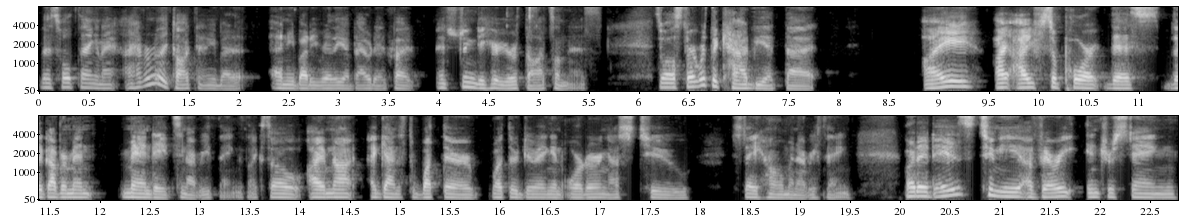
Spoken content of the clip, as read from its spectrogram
this whole thing, and I, I haven't really talked to anybody anybody really about it, but interesting to hear your thoughts on this. So I'll start with the caveat that I I, I support this the government mandates and everything. Like so I'm not against what they're what they're doing and ordering us to stay home and everything. But it is to me a very interesting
